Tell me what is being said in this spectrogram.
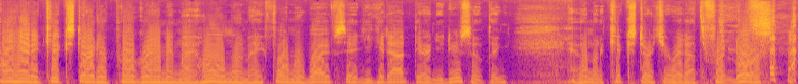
I had a Kickstarter program in my home when my former wife said, "You get out there and you do something, and I'm going to kickstart you right out the front door."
